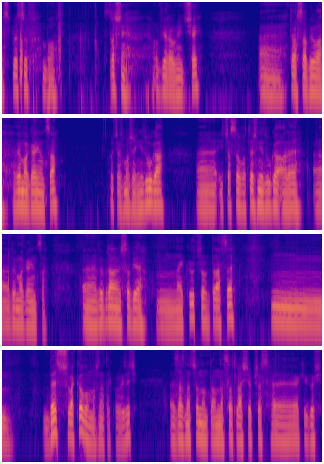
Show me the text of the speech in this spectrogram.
z pleców, bo strasznie obwierał mnie dzisiaj. E, Trasa była wymagająca, chociaż może niedługa e, i czasowo też niedługa, ale e, wymagająca. Wybrałem sobie mm, najkrótszą trasę, mm, bezszlakową można tak powiedzieć, zaznaczoną tam na Sotlasie przez jakiegoś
